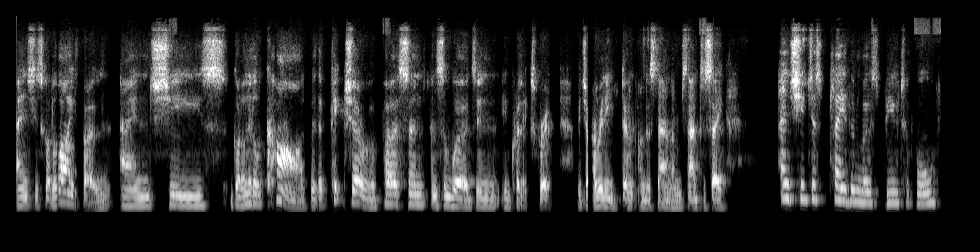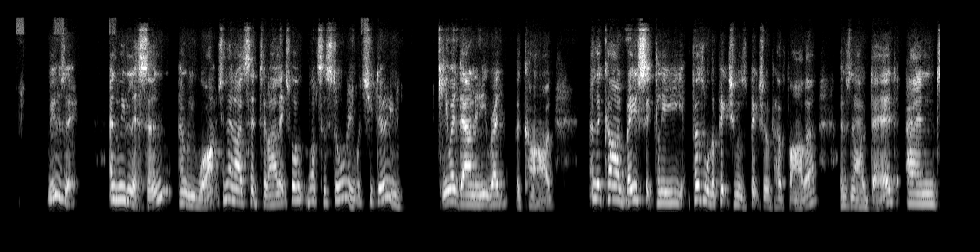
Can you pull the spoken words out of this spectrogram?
and she's got a live phone and she's got a little card with a picture of a person and some words in, in Cyrillic script, which I really don't understand, I'm sad to say. And she just played the most beautiful music. And we listen and we watch. And then I said to Alex, Well, what's the story? What's she doing? And he went down and he read the card. And the card basically, first of all, the picture was a picture of her father who's now dead, and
